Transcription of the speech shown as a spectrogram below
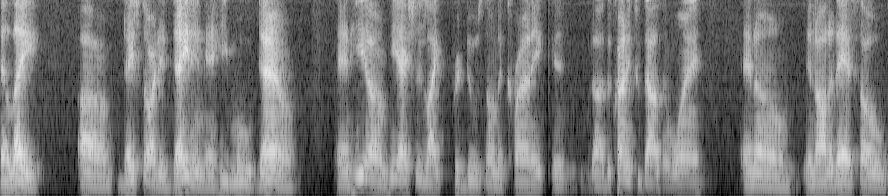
L.A. Um, they started dating, and he moved down, and he um he actually like produced on the Chronic and uh, the Chronic 2001, and um and all of that. So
